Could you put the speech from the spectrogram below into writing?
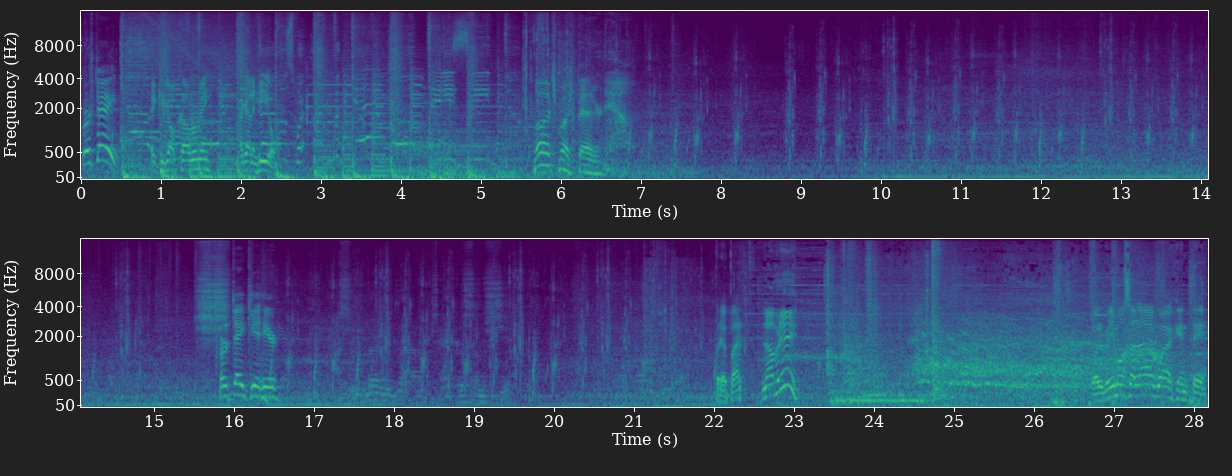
First aid. Hey, can y'all cover me? I gotta heal. Much, much better now. First aid here. Prepar. ¡La abrí! Volvimos al agua, gente.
